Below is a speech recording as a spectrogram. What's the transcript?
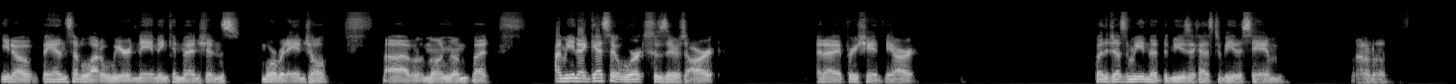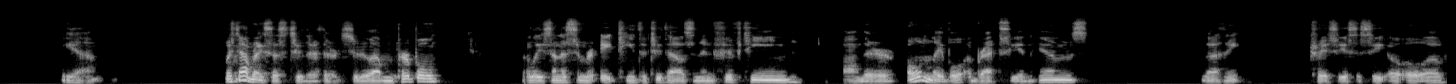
you know, bands have a lot of weird naming conventions. Morbid Angel, uh, among them, but I mean, I guess it works because there's art and I appreciate the art. But it doesn't mean that the music has to be the same. I don't know. Yeah. Which now brings us to their third studio album, Purple, released on December 18th of 2015 on their own label, Abraxan Hymns, that I think Tracy is the COO of.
